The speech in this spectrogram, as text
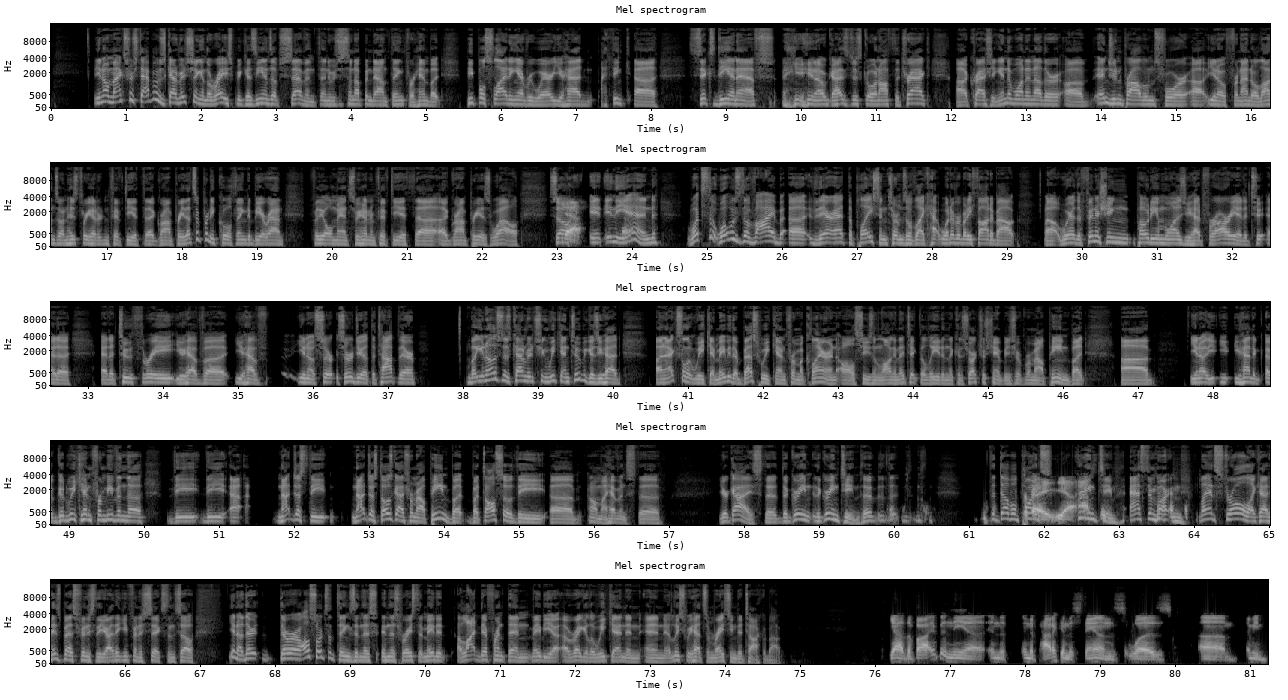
you know, Max Verstappen was kind of interesting in the race because he ends up seventh, and it was just an up and down thing for him. But people sliding everywhere. You had, I think. Uh, six DNFs, you know, guys just going off the track, uh, crashing into one another, uh, engine problems for, uh, you know, Fernando Alonso on his 350th uh, Grand Prix. That's a pretty cool thing to be around for the old man's 350th uh, uh, Grand Prix as well. So Yeah. in, in the end, what's the what was the vibe there at the place in terms of like how, what everybody thought about where the finishing podium was? You had Ferrari at a two, at a at a two three. You have you have you know Ser- Sergio at the top there. But you know, this is kind of interesting weekend too because you had an excellent weekend, maybe their best weekend from McLaren all season long, and they take the lead in the constructors championship from Alpine. But uh, you know, you, you had a, a good weekend from even the the the uh, not just the not just those guys from Alpine, but but also the uh, oh my heavens the your guys the the green the green team the, the the double points Right, yeah, green Aston. team. Aston Martin, Lance Stroll, like had his best finish of the year. I think he finished sixth, and so you know there there were all sorts of things in this in this race that made it a lot different than maybe a, a regular weekend, and and at least we had some racing to talk about. yeah, the vibe in the uh, in the in the paddock in the stands was, um, I mean,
